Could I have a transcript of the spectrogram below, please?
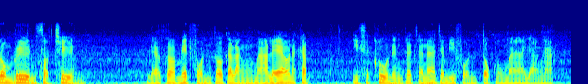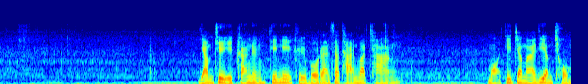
ร่มรื่นสดชื่น แล้วก็เม็ดฝนก็กำลังมาแล้วนะครับ อีกสักครู่หนึ่งก็จะน่าจะมีฝนตกลงมาอย่างหนัก ย้ำชื่ออีกครั้งหนึ่งที่นี่คือโบราณสถานวัดช้าง เหมาะที่จะมาเยี่ยมชม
